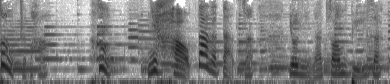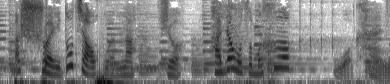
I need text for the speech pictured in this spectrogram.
瞪着它，哼！你好大的胆子！用你那脏鼻子把水都搅浑了，这还让我怎么喝？我看你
